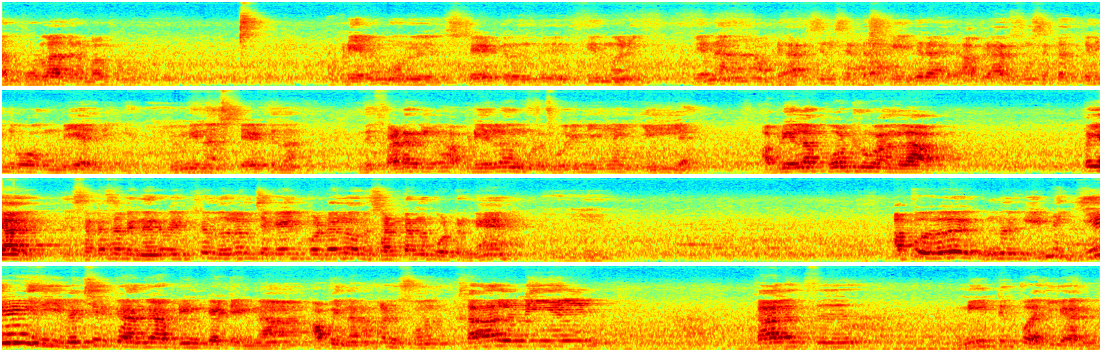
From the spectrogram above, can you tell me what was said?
தான் பொருளாதாரம் பார்க்கணும் அப்படியெல்லாம் ஒரு ஸ்டேட் வந்து தீர்மானிக்கும். ஏன்னா அப்படி அரசியல் சட்டத்துக்கு எதிராக அப்படி அரசியல் சட்டத்தை பிரிஞ்சு போக முடியாது நீங்கள் யூனியன் ஆஃப் ஸ்டேட்டு தான் இது ஃபெடரல் அப்படியெல்லாம் உங்களுக்கு உரிமையெல்லாம் இல்லை. அப்படியெல்லாம் போட்டுருவாங்களா? இப்போ யார்? சட்டசபை நிறைவேற்ற முதலமைச்சர் கையில் போட்டாலும் ஒரு சட்டம்னு போட்டுருங்க. அப்போ உங்களுக்கு இன்னும் ஏன் இதை வச்சிருக்காங்க அப்படின்னு கேட்டிங்கன்னா அப்போ இந்த நாடு சொந்த காலனியல் காலத்து நீட்டிப்பு அதிகாரம்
